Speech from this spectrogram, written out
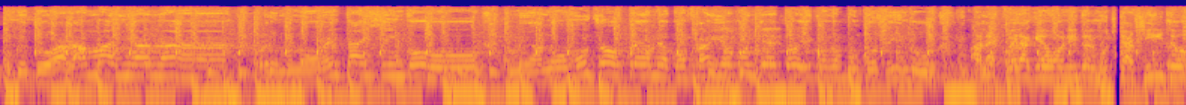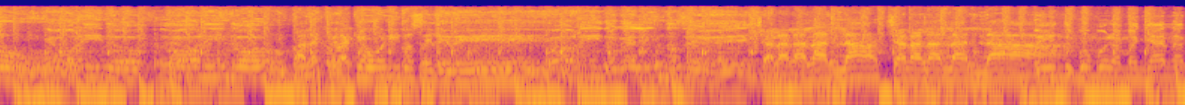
Porque toda la mañana, ritmo 95, me ganó muchos premios con Franjo, con Yeto y con el Punto Sindu. A la escuela, qué bonito el muchachito. Qué bonito, qué bonito. A la escuela, qué bonito se le ve. Qué bonito, Chala la la la, chala la la la. La mañana.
